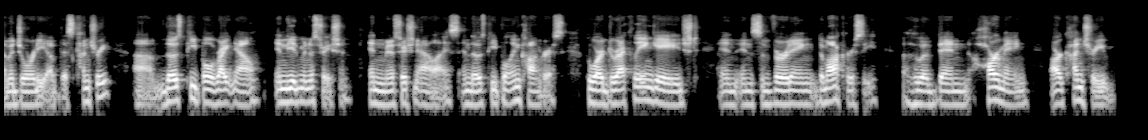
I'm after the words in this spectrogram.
a majority of this country. Um, those people right now in the administration and administration allies and those people in Congress who are directly engaged in, in subverting democracy, who have been harming our country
